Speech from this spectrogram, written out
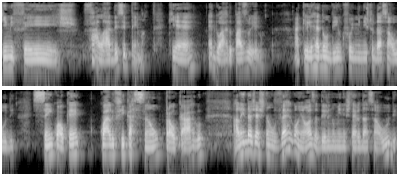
que me fez falar desse tema, que é Eduardo Pazuello. Aquele redondinho que foi ministro da Saúde sem qualquer qualificação para o cargo Além da gestão vergonhosa dele no Ministério da Saúde,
